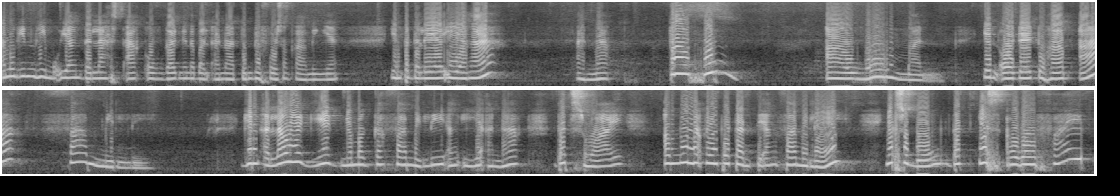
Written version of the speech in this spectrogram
Ano ginhimo iyang the last act of God nga nabal-an naton before sang coming niya? Yung padalaya iya nga anak. To whom? A woman in order to have a family. Ginalaw ya gid nga magka-family ang iya anak. That's why amo na ka importante ang family nga subong that is our fight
